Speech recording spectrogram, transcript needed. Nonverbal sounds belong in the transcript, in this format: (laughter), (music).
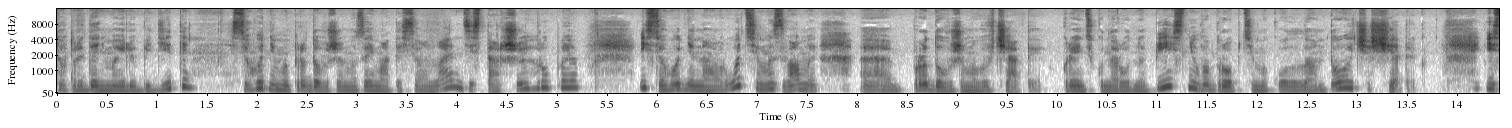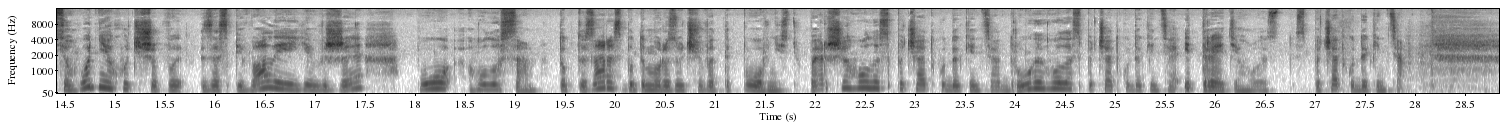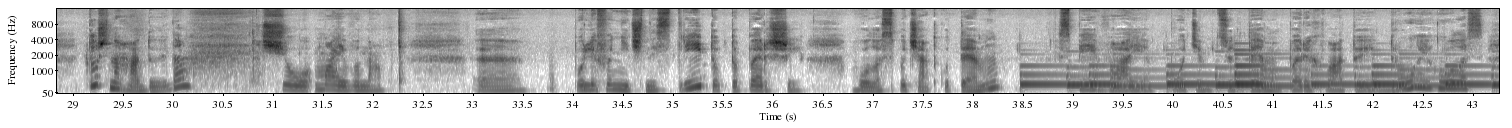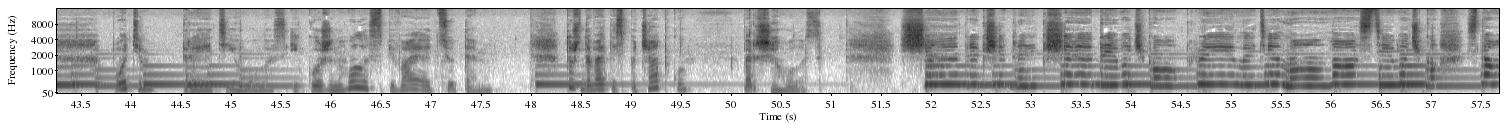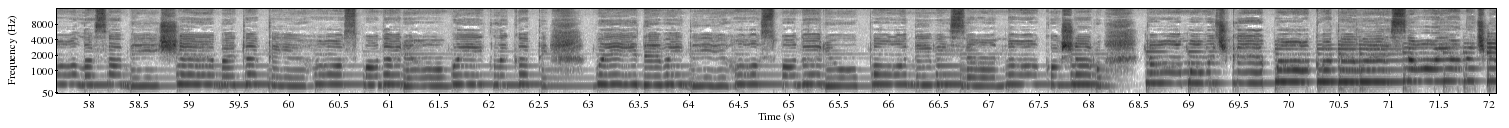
Добрий день, мої любі діти. Сьогодні ми продовжуємо займатися онлайн зі старшою групою. І сьогодні на уроці ми з вами е, продовжимо вивчати українську народну пісню в обробці Миколи Леонтовича Щедрик. І сьогодні я хочу, щоб ви заспівали її вже по голосам. Тобто зараз будемо розучувати повністю перший голос з початку до кінця, другий голос з початку до кінця і третій голос з початку до кінця. Тож нагадую, да, що має вона е, поліфонічний стрій, тобто перший голос спочатку тему співає, потім цю тему перехватує другий голос, потім третій голос. І кожен голос співає цю тему. Тож давайте спочатку перший голос. Щедрик, щедрик, щедрівочко, прилетіла ластівочка, стала собі щебетати, господаря викликати. Вийди, вийди, господарю, подивися на кошару. Там овечки покотилися, янички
